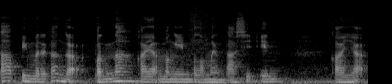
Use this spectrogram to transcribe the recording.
tapi mereka nggak pernah kayak mengimplementasiin kayak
